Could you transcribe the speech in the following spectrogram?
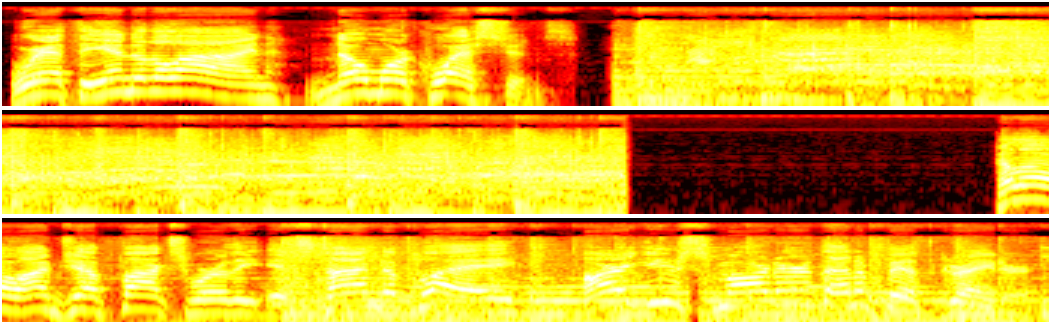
We're at the end of the line. No more questions. Hello, I'm Jeff Foxworthy. It's time to play Are You Smarter Than a Fifth Grader?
